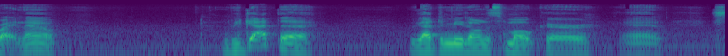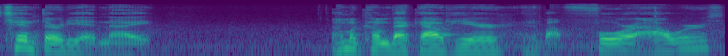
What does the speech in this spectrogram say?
Right now. We got the we got the meat on the smoker and it's 10:30 at night. I'm gonna come back out here in about four hours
